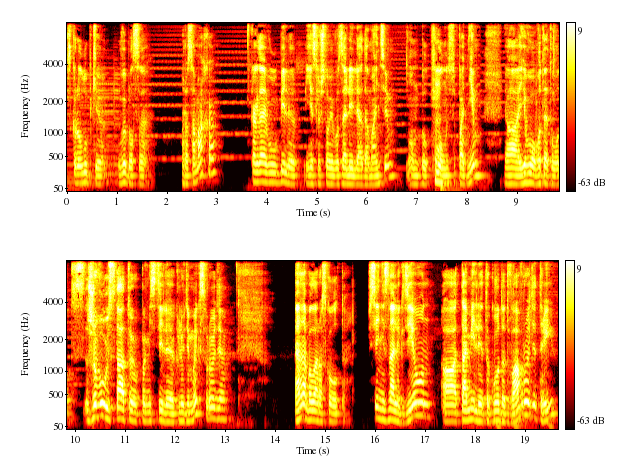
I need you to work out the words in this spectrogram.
скорлупки выбрался Росомаха, когда его убили, если что, его залили адамантием, он был хм. полностью под ним. А, его вот эту вот живую статую поместили к людям X вроде. Она была расколота. Все не знали, где он. А, томили это года два вроде, три.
